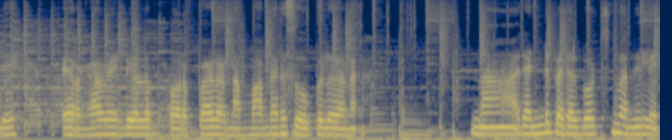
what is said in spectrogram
ദേ ഇറങ്ങാൻ വേണ്ടിയുള്ള പുറപ്പാടാണ്. അമ്മാമ്മേനെ സോപ്പിടുകയാണ്. നാ രണ്ട് പെഡൽ ബോട്ട്സ് എന്ന് പറഞ്ഞില്ലേ?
